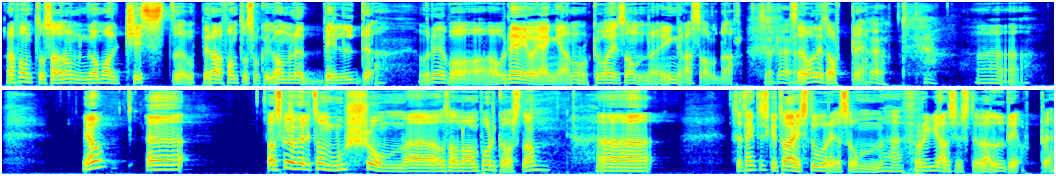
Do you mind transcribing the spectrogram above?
Og Der fant oss en sånn gammel kiste. Oppi der fant oss noen gamle bilder. Og det var av deg og gjengen når dere var i sånn eh, yngresalder. Så det, Så det var litt artig. Ja. Uh, ja. Uh, det skal jo være litt sånn morsom uh, og sånn av en podkast, da. Eh, så jeg tenkte jeg skulle ta en historie som uh, fruen syns er veldig artig.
